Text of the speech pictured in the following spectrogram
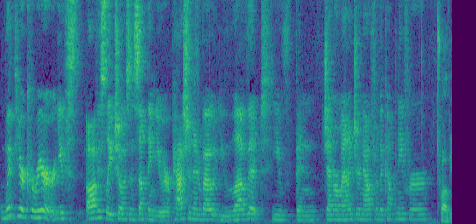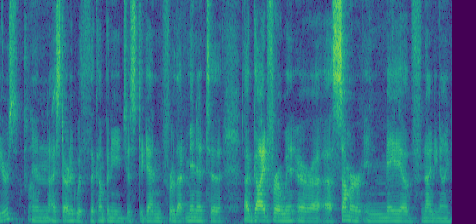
with your career, you've obviously chosen something you are passionate about, you love it. You've been general manager now for the company for 12 years. 12 and years. I started with the company just again for that minute to a guide for a win or a, a summer in May of 99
